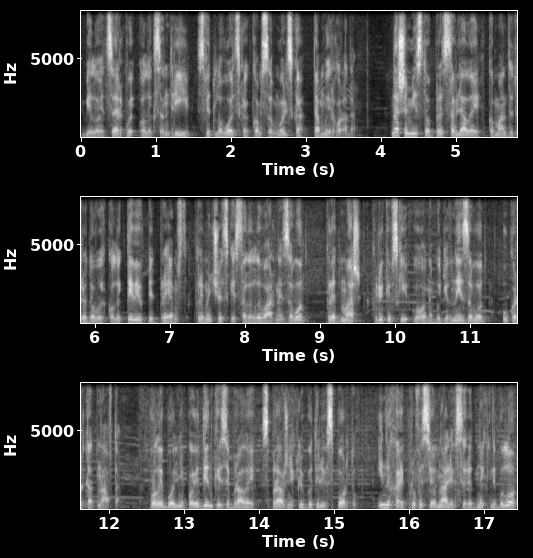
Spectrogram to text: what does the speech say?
Білої церкви, Олександрії, Світловодська, Комсомольська та Миргорода. Наше місто представляли команди трудових колективів підприємств Кременчуцький сталеливарний завод, Кредмаш, Крюківський вагонобудівний завод, Укртатнафта. Волейбольні поєдинки зібрали справжніх любителів спорту, і нехай професіоналів серед них не було,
